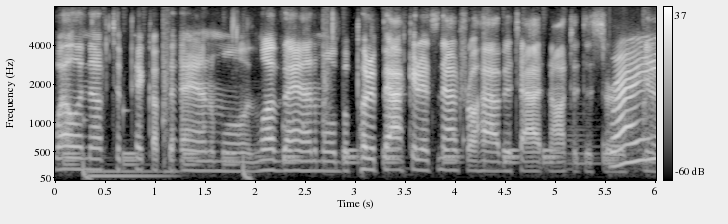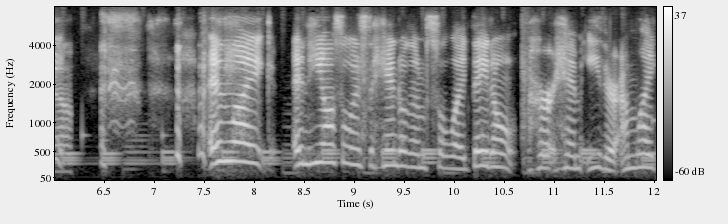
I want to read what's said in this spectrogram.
well enough to pick up the animal and love the animal, but put it back in its natural habitat, not to disturb. Right? You know, and like and he also learns to handle them so like they don't hurt him either. I'm like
